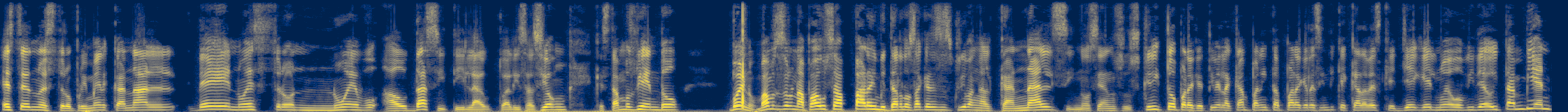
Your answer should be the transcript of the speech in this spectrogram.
Este es nuestro primer canal de nuestro nuevo Audacity, la actualización que estamos viendo. Bueno, vamos a hacer una pausa para invitarlos a que se suscriban al canal si no se han suscrito, para que activen la campanita para que les indique cada vez que llegue el nuevo video y también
